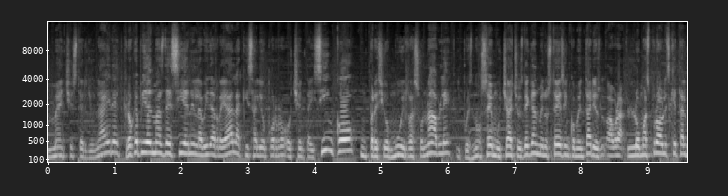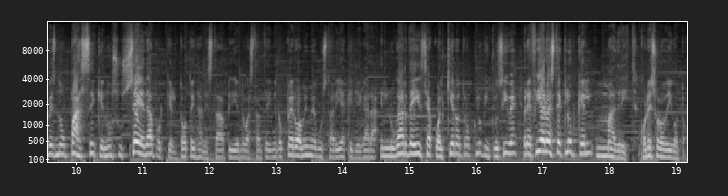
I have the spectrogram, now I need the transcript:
Manchester United. Creo que piden más de 100 en la vida real, aquí salió por 85, un precio muy razonable y pues no sé muchachos, díganme ustedes en comentarios. Ahora, lo más probable es que tal vez no pase, que no suceda porque el Tottenham estaba pidiendo bastante dinero, pero a mí me gustaría que llegara en lugar de irse a cualquier otro club, inclusive prefiero este club Madrid. Con eso lo digo todo.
